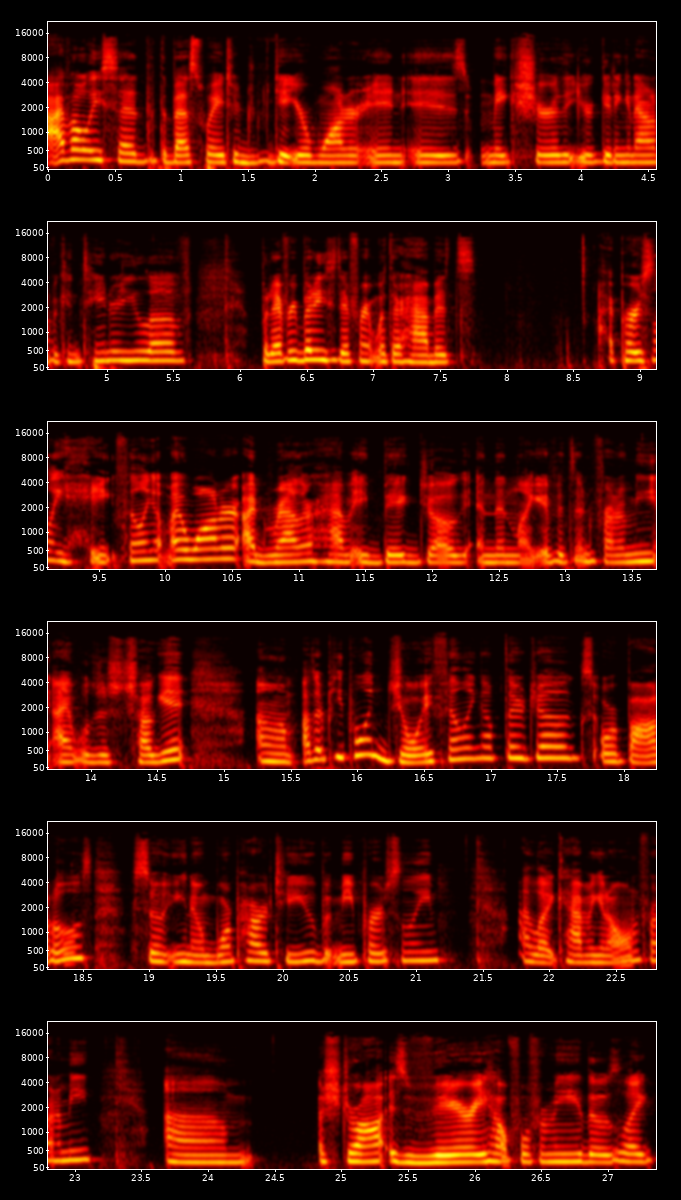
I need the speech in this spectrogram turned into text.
I've always said that the best way to get your water in is make sure that you're getting it out of a container you love, but everybody's different with their habits. I personally hate filling up my water. I'd rather have a big jug and then like if it's in front of me, I will just chug it. Um, other people enjoy filling up their jugs or bottles, so you know, more power to you, but me personally, I like having it all in front of me. Um, a straw is very helpful for me. Those like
